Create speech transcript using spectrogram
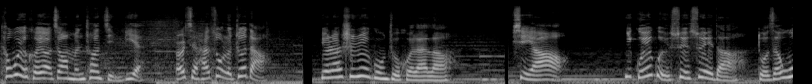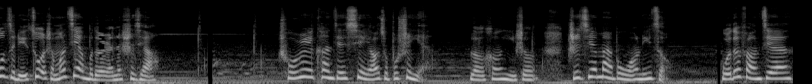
她为何要将门窗紧闭，而且还做了遮挡？原来是瑞公主回来了。谢瑶，你鬼鬼祟祟的躲在屋子里做什么见不得人的事情？楚瑞看见谢瑶就不顺眼，冷哼一声，直接迈步往里走。我的房间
